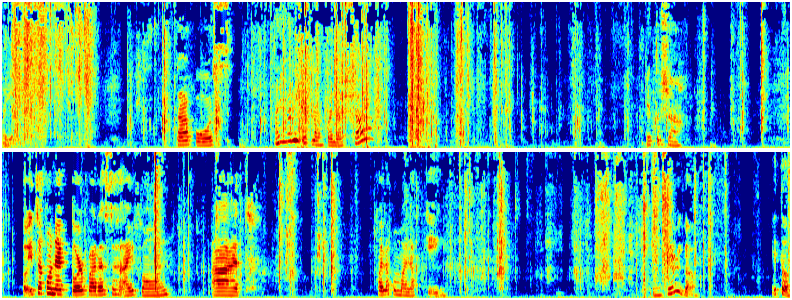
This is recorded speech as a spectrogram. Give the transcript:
Ayan. Tapos, ay, maliit lang pala siya. Ito siya. So, it's a connector para sa iPhone. At, Kala ko malaki. And here we go. Ito.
